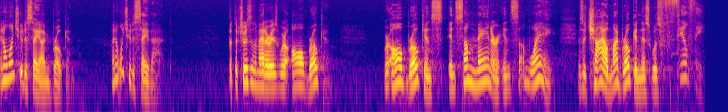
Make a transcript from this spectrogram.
I don't want you to say, I'm broken. I don't want you to say that. But the truth of the matter is, we're all broken. We're all broken in some manner, in some way. As a child, my brokenness was filthy.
